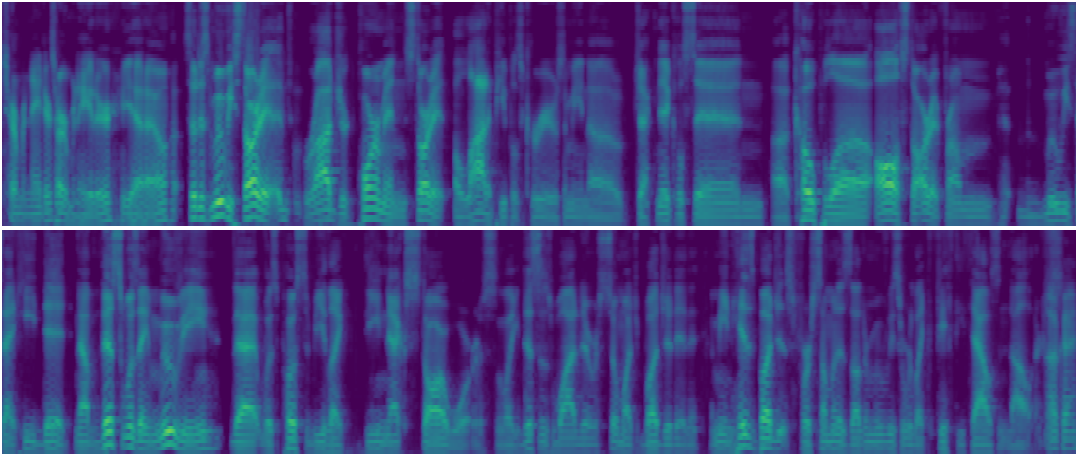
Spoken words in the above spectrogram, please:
Terminator. Terminator, you know. So this movie started. Roger Corman started a lot of people's careers. I mean, uh, Jack Nicholson, uh, Coppola, all started from the movies that he did. Now, this was a movie that was supposed to be like the next Star Wars. Like this is why there was so much budget in it. I mean, his budgets for some of his other movies were like fifty thousand dollars. Okay.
